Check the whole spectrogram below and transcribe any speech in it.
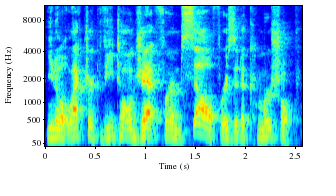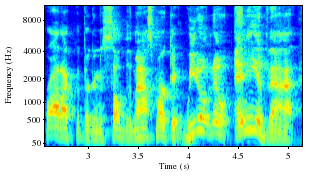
you know electric VTOL jet for himself, or is it a commercial product that they're going to sell to the mass market? We don't know any of that.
